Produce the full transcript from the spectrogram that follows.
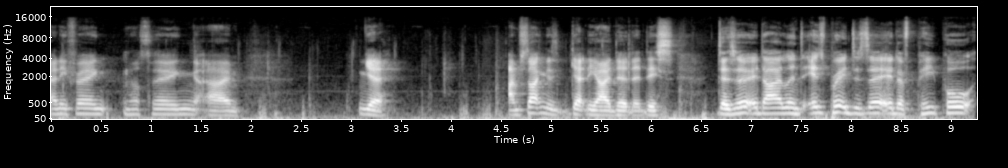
anything, nothing. I'm, yeah. I'm starting to get the idea that this deserted island is pretty deserted of people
